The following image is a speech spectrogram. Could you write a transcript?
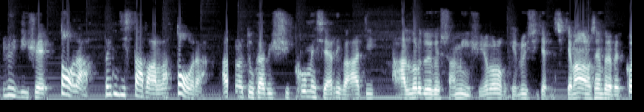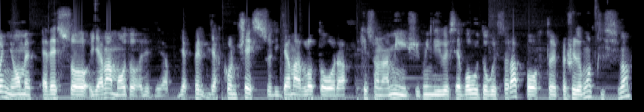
e lui dice Tora prendi sta palla Tora allora tu capisci come si è arrivati a loro due che sono amici. Proprio perché lui si, chiamavano sempre per cognome e adesso Yamamoto gli ha, gli, ha, concesso di chiamarlo Tora perché sono amici. Quindi si è voluto questo rapporto mi è piaciuto moltissimo.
